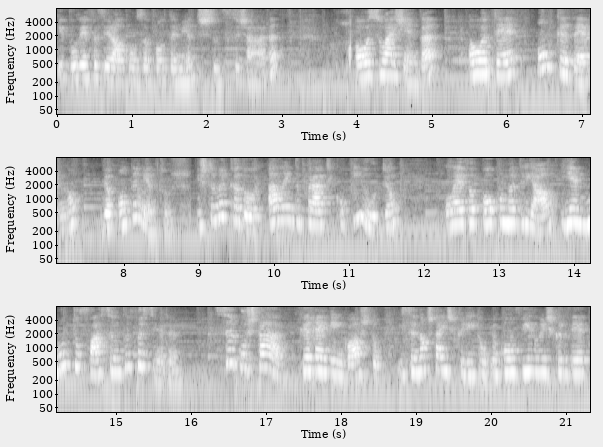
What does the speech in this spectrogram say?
e poder fazer alguns apontamentos se desejar, ou a sua agenda, ou até um caderno de apontamentos. Este marcador, além de prático e útil, leva pouco material e é muito fácil de fazer. Se gostar, carregue em gosto e se não está inscrito, eu convido a inscrever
